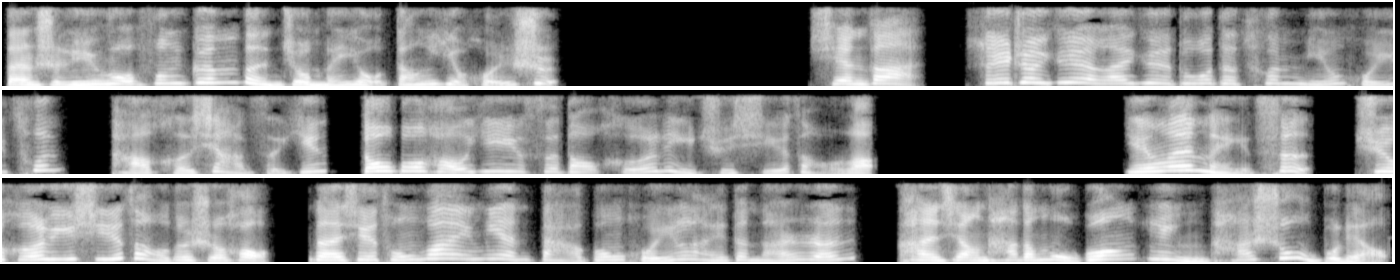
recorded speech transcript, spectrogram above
但是林若风根本就没有当一回事。现在随着越来越多的村民回村，他和夏子音都不好意思到河里去洗澡了，因为每次去河里洗澡的时候，那些从外面打工回来的男人看向他的目光令他受不了。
